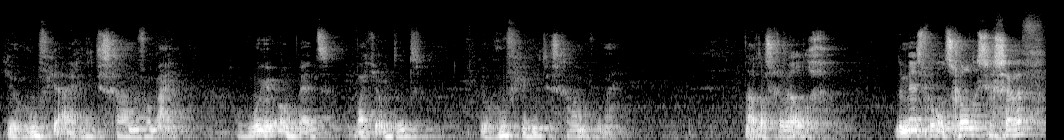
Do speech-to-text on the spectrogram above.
Je hoeft je eigenlijk niet te schamen voor mij. Hoe je ook bent, wat je ook doet, je hoeft je niet te schamen voor mij. Nou, dat is geweldig. De mens verontschuldigt zichzelf.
